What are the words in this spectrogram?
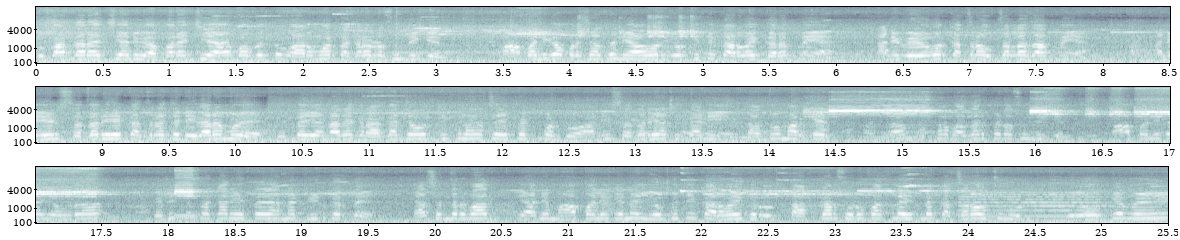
दुकानदारांची आणि व्यापाऱ्यांची याबाबत वारंवार तक्रार असून देखील महापालिका प्रशासन यावर योग्य ती कारवाई करत नाही आहे आणि वेळेवर कचरा उचलला जात नाही आहे. आणि सदर हे कचऱ्याच्या ढिगाऱ्यामुळे इथं येणाऱ्या ग्राहकांच्यावर देखील याचा इफेक्ट पडतो. आणि सदर या ठिकाणी तांदूळ मार्केट असा मोठा बाजारपेठ असून देखील महापालिका एवढं गलिच्छ प्रकारे इथं यांना ट्रीट करते या संदर्भात याने महापालिकेनं योग्य ती कारवाई करून तात्काळ स्वरूपातलं इथलं कचरा उचलून योग्य वेळी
